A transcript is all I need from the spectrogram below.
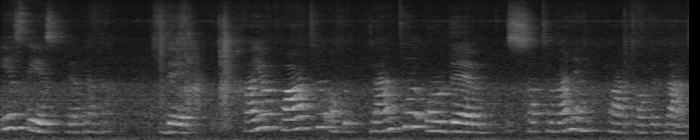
is this the, the higher part of the plant or the subterranean part of the plant?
